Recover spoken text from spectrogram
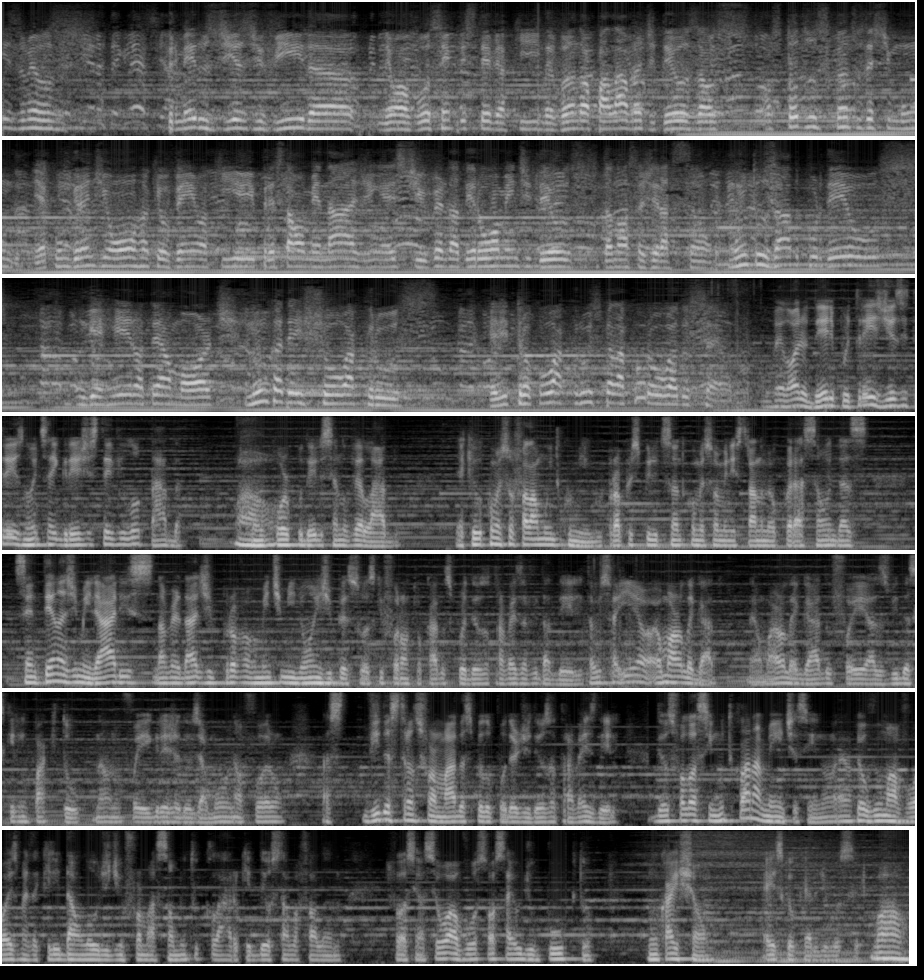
Os meus primeiros dias de vida, meu avô sempre esteve aqui, levando a palavra de Deus aos, aos todos os cantos deste mundo. E é com grande honra que eu venho aqui prestar homenagem a este verdadeiro homem de Deus da nossa geração. Muito usado por Deus, um guerreiro até a morte, nunca deixou a cruz. Ele trocou a cruz pela coroa do céu. O velório dele, por três dias e três noites, a igreja esteve lotada Uau. com o corpo dele sendo velado. E aquilo começou a falar muito comigo. O próprio Espírito Santo começou a ministrar no meu coração e das centenas de milhares, na verdade, provavelmente milhões de pessoas que foram tocadas por Deus através da vida dele. Então isso aí é, é o maior legado. Né? O maior legado foi as vidas que ele impactou. Não, não foi a Igreja Deus e Amor, não foram as vidas transformadas pelo poder de Deus através dele. Deus falou assim muito claramente, assim, não é que eu ouvi uma voz, mas aquele download de informação muito claro que Deus estava falando. Falou assim: ó, seu avô só saiu de um púlpito num caixão. É isso que eu quero de você. Uau.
